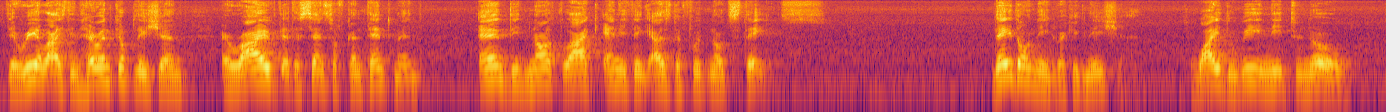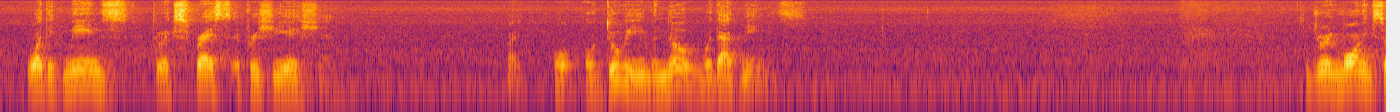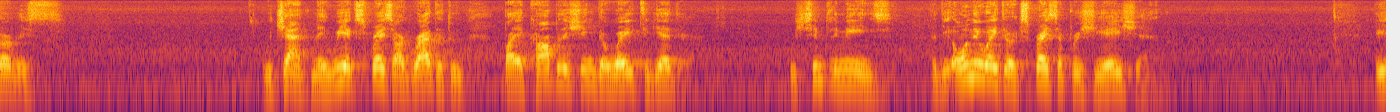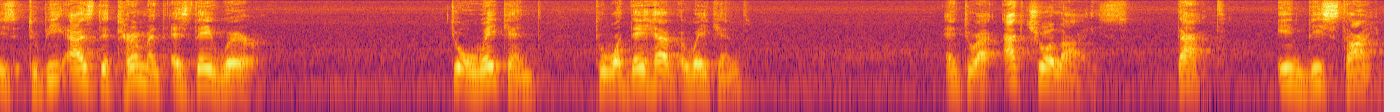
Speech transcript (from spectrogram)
They realized inherent completion, arrived at a sense of contentment, and did not lack anything, as the footnote states. They don't need recognition. Why do we need to know what it means to express appreciation. Right? Or, or do we even know what that means? So during morning service, we chant, May we express our gratitude by accomplishing the way together, which simply means that the only way to express appreciation is to be as determined as they were to awaken to what they have awakened and to actualize that in this time.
